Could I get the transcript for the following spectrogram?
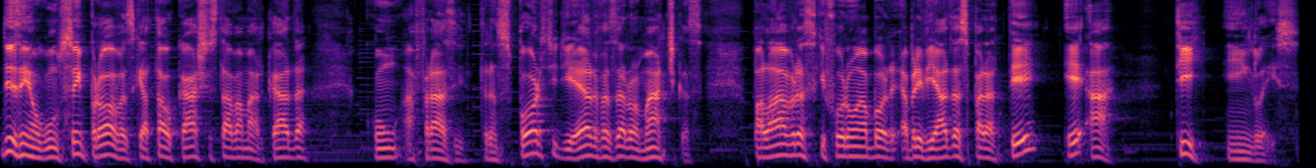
Dizem alguns sem provas que a tal caixa estava marcada com a frase transporte de ervas aromáticas, palavras que foram abreviadas para T e A, T em inglês.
